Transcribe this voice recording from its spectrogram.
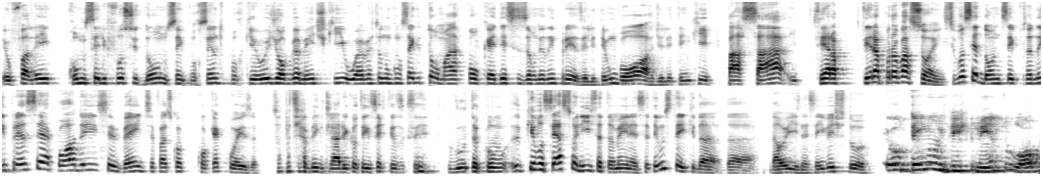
eu falei como se ele fosse dono 100%, porque hoje, obviamente, que o Everton não consegue tomar qualquer decisão dentro da empresa. Ele tem um board, ele tem que passar e ter, ter aprovações. Se você é dono de 100% da empresa, você acorda e você vende, você faz qualquer coisa. Só pra deixar bem claro que eu tenho certeza que você luta como... Porque você é acionista também, né? Você tem um stake da, da, da Wiz, né? Você é investidor. Eu tenho um investimento logo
